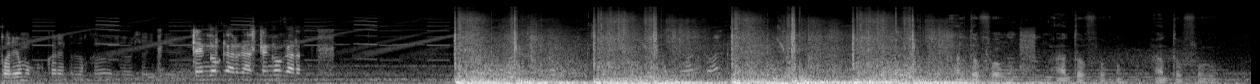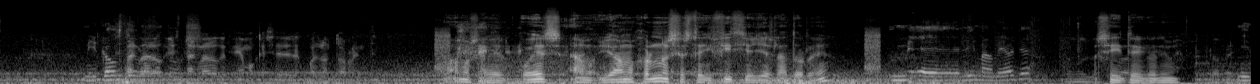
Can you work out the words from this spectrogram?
Podríamos buscar entre los cadáveres a ver si alguien tiene- Tengo cargas, tengo cargas. Alto fuego, alto count Está claro, dos. está claro que teníamos que ser el escuadrón Torrent. Vamos a ver. O es. A, yo a lo mejor no es este edificio y es la torre, ¿eh? Eh, Lima, ¿me oye? Sí, te digo, dime. Mi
